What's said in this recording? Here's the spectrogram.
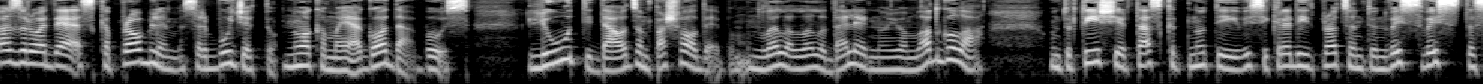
pazarodēs, ka problēmas ar budžetu nākamajā gadā būs ļoti daudzam pašvaldībam, un liela, liela daļa ir no jom Latgulā. Un tur tieši ir tas, ka nu, visi kredītprocenti un viss, viss tas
